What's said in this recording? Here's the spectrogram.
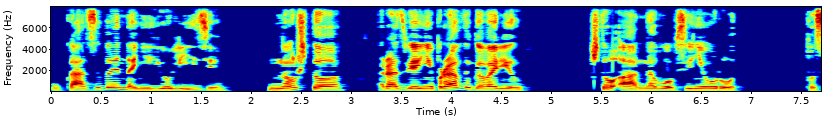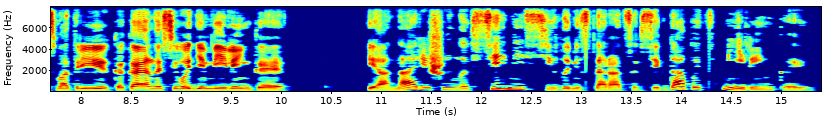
указывая на нее Лизе. «Ну что, разве я не правду говорил, что Анна вовсе не урод? Посмотри, какая она сегодня миленькая!» И она решила всеми силами стараться всегда быть миленькой.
